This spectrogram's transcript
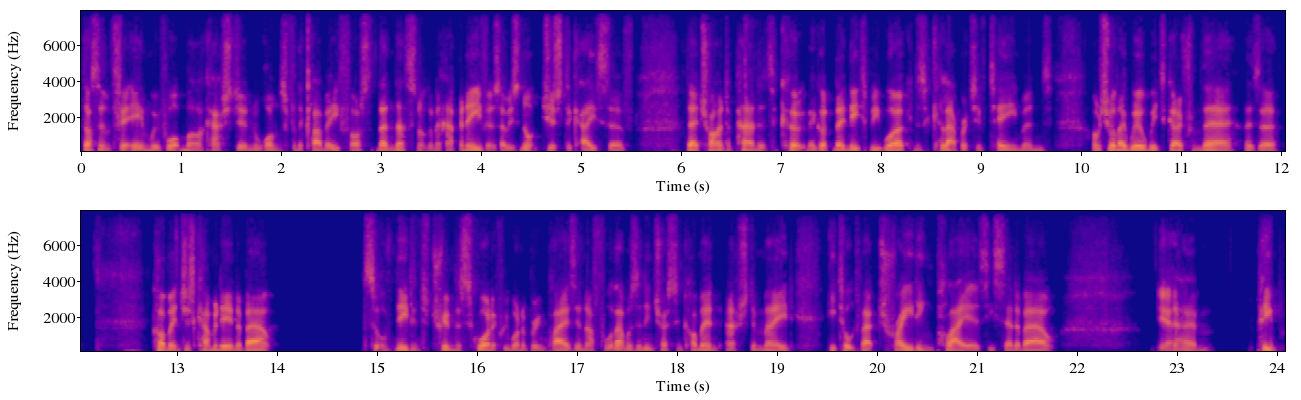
doesn't fit in with what Mark Ashton wants for the club ethos, then that's not going to happen either. So it's not just a case of they're trying to pander to Cook. They got they need to be working as a collaborative team, and I'm sure they will be to go from there. There's a comment just coming in about sort of needing to trim the squad if we want to bring players in. I thought that was an interesting comment Ashton made. He talked about trading players. He said about yeah. Um, people,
